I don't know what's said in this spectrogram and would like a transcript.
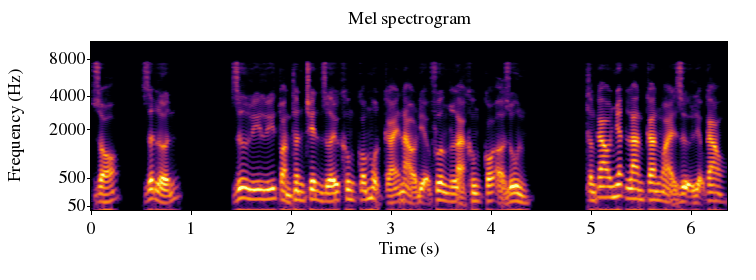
Gió, rất lớn. Dư lý lý toàn thân trên dưới không có một cái nào địa phương là không có ở run. Tầng cao nhất lan can ngoài dự liệu cao.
